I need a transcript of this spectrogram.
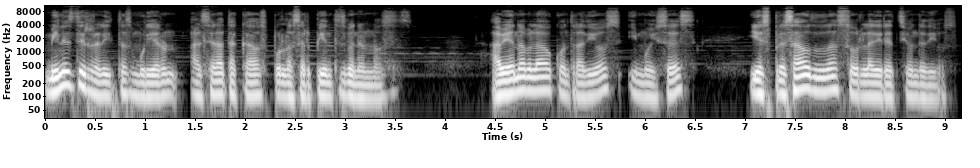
miles de israelitas murieron al ser atacados por las serpientes venenosas. Habían hablado contra Dios y Moisés y expresado dudas sobre la dirección de Dios,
